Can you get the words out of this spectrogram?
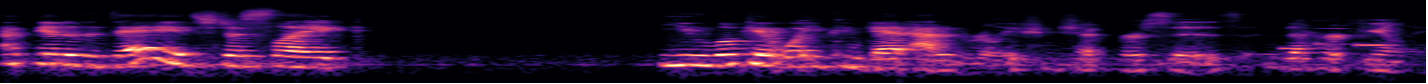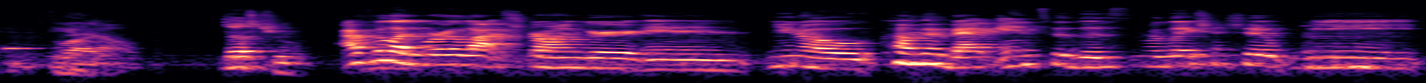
at the end of the day, it's just like you look at what you can get out of the relationship versus the hurt feelings, you Right. know. that's true. I feel like we're a lot stronger, and you know, coming back into this relationship, we. Mm-hmm.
